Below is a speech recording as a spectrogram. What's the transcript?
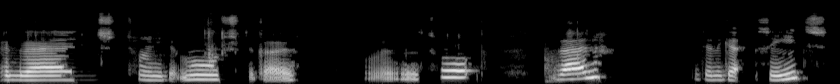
And then just a tiny bit more just to go over the top. Then we're going to get seeds.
